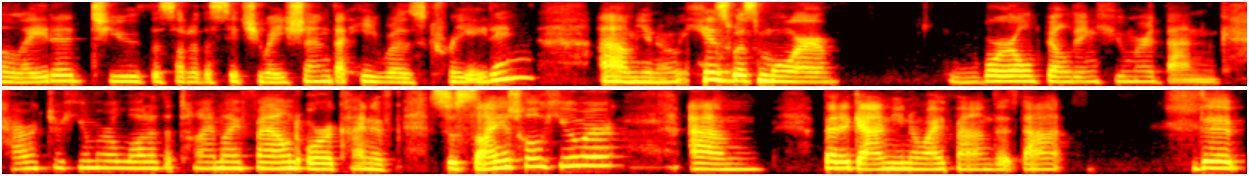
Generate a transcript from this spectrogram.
related to the sort of the situation that he was creating. Um, you know, his was more world building humor than character humor a lot of the time I found, or a kind of societal humor. Um, but again, you know, I found that that the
